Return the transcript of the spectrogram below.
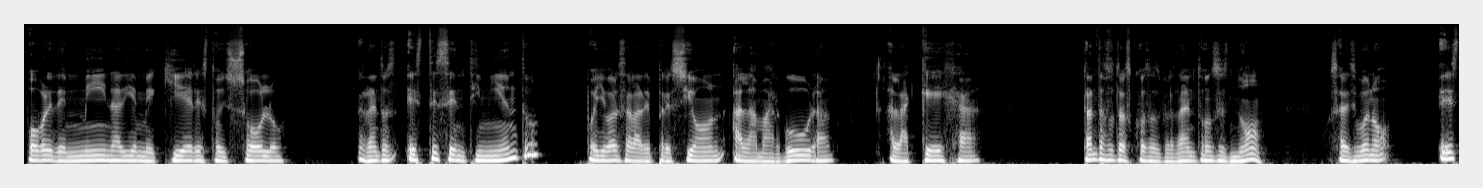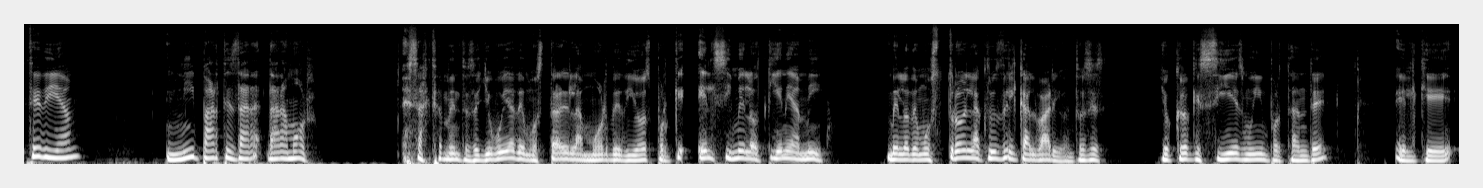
Pobre de mí, nadie me quiere, estoy solo. Entonces, este sentimiento puede llevarse a la depresión, a la amargura, a la queja, tantas otras cosas, ¿verdad? Entonces, no. O sea, es bueno, este día mi parte es dar, dar amor. Exactamente, o sea, yo voy a demostrar el amor de Dios porque Él sí me lo tiene a mí. Me lo demostró en la cruz del Calvario. Entonces, yo creo que sí es muy importante el que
